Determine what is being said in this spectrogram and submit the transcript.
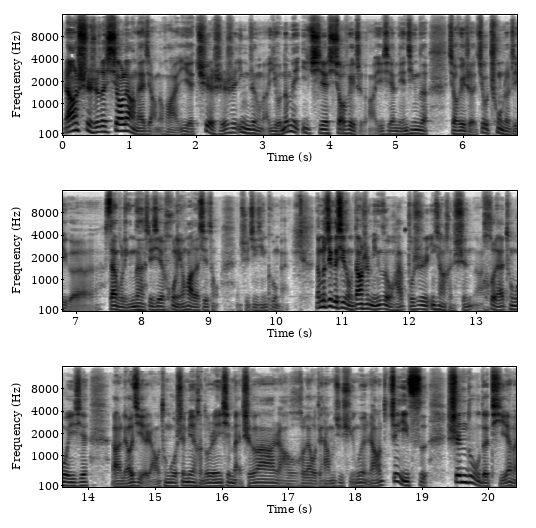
然后事实的销量来讲的话，也确实是印证了，有那么一些消费者啊，一些年轻的消费者就冲着这个三五零的这些互联化的系统去进行购买。那么这个系统当时名字我还不是印象很深啊，后来通过一些啊了解，然后通过身边很多人一些买车啊，然后后来我带他们。去询问，然后这一次深度的体验了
